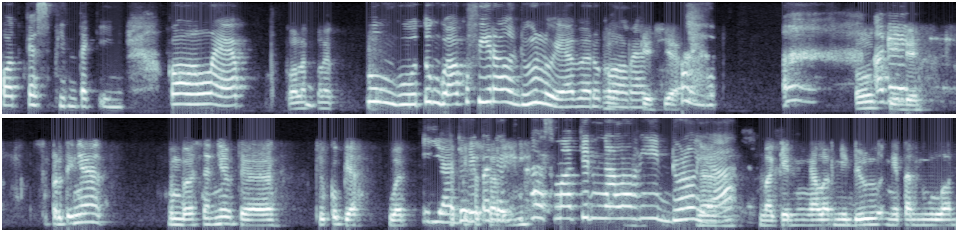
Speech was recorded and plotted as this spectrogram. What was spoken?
podcast Bintek ini. Collab. Collab, collab. Tunggu, tunggu aku viral dulu ya baru collab. Oke, okay, siap. Oke okay, okay. deh. Sepertinya pembahasannya udah cukup ya buat Iya, daripada kita semakin ngalor ngidul ya. nah, ya. Semakin ngalor ngidul, ngetan ngulon.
